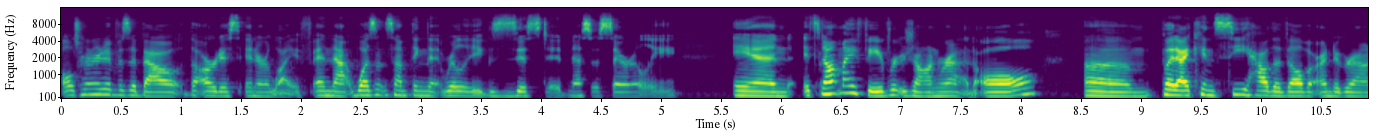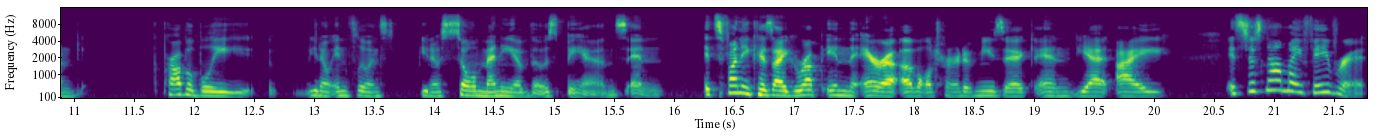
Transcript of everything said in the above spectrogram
alternative is about the artist's inner life and that wasn't something that really existed necessarily and it's not my favorite genre at all. Um, but I can see how the Velvet Underground probably, you know, influenced you know so many of those bands. And it's funny because I grew up in the era of alternative music, and yet I, it's just not my favorite.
